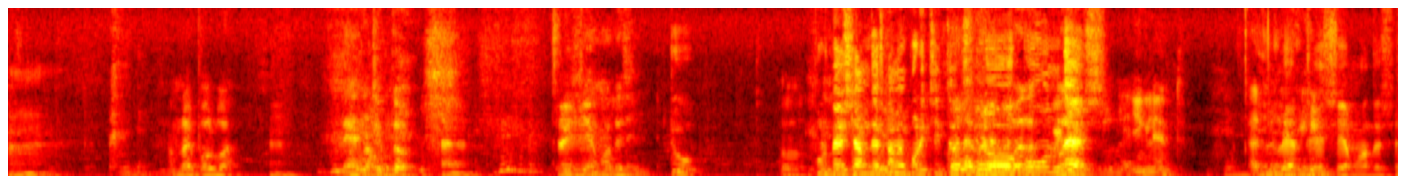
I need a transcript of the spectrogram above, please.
হুম। আমরা বলব। হুম। ল্যান্ড যুক্ত। হ্যাঁ। থ্রি এশিয়া মহাদেশ। টু। পূর্বে শ্যাম দেশ নামে পরিচিত ছিল কোন দেশ? ইংল্যান্ড। ইংল্যান্ড এশিয়া মহাদেশে।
